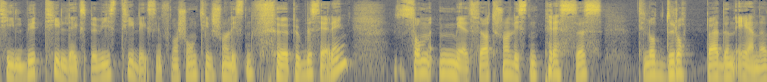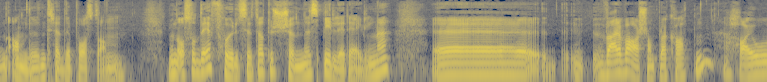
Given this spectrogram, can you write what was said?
tilby tilleggsbevis, tilleggsinformasjon til journalisten før publisering, som medfører at journalisten presses til å droppe den ene, den andre, den tredje påstanden. Men også det forutsetter at du skjønner spillereglene. Eh, Vær varsom-plakaten har jo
